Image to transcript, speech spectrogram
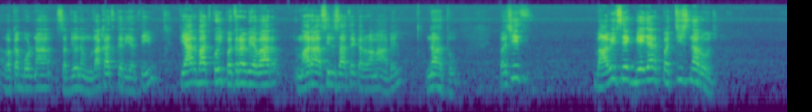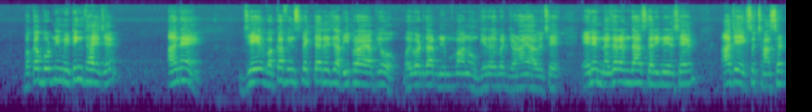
વકફ બોર્ડના સભ્યોને મુલાકાત કરી હતી. ત્યારબાદ કોઈ પત્ર વ્યવહાર મારા અસીલ સાથે કરવામાં આવેલ ન હતું. પછી બાવીસ એક બે હજાર પચીસના રોજ વકફ બોર્ડની મિટિંગ થાય છે અને જે વકફ ઇન્સ્પેક્ટરે જે અભિપ્રાય આપ્યો, વહીવટદાર નિમવાનો ગેરવહીવટ જણાય આવે છે, એને નજરઅંદાજ કરીને છે આ જે એકસો છાસઠ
